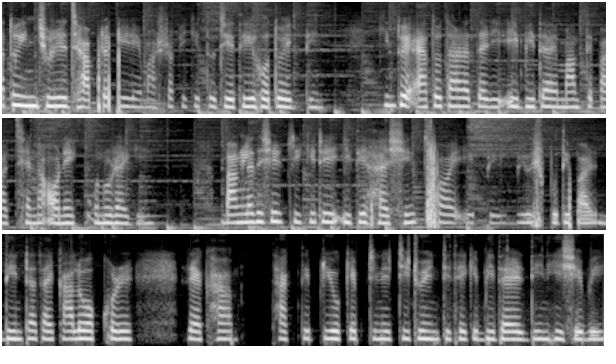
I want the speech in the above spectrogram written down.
এত ইঞ্জুরির ঝাপটা পেরে মাশরাফিকে তো যেতেই হতো একদিন। কিন্তু এত তাড়াতাড়ি এই বিদায় মানতে পারছেন না অনেক অনুরাগী। বাংলাদেশের ক্রিকেটের ইতিহাসে ছয় এপ্রিল বৃহস্পতিবার দিনটা তাই কালো অক্ষরে রেখা থাকতে প্রিয় ক্যাপ্টেনের টি টোয়েন্টি থেকে বিদায়ের দিন হিসেবেই।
